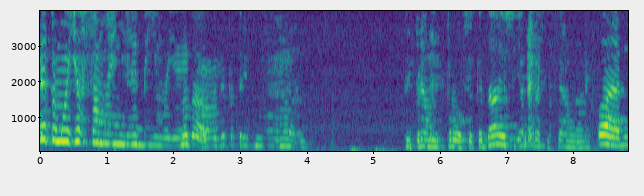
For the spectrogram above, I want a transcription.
это моя самая нелюбимая Ну игра. так, тобі потрібно. Ти прям профі кидаєш, як професіонал. Ладно,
